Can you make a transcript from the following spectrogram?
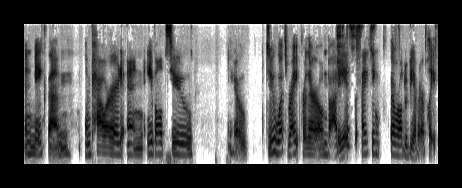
and make them empowered and able to, you know, do what's right for their own bodies, I think the world would be a better place.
